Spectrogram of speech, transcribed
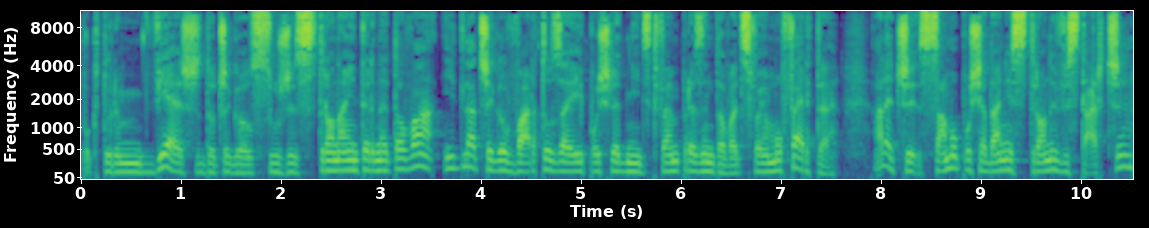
po którym wiesz, do czego służy strona internetowa i dlaczego warto za jej pośrednictwem prezentować swoją ofertę. Ale czy samo posiadanie strony wystarczy?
